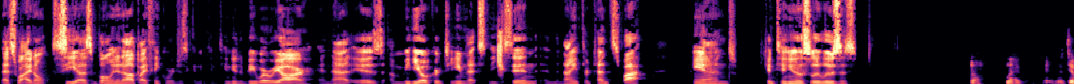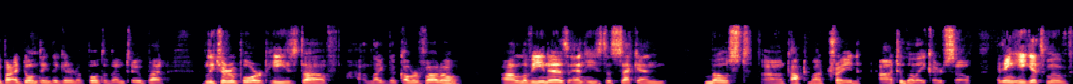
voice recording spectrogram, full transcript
that's why I don't see us blowing it up. I think we're just going to continue to be where we are, and that is a mediocre team that sneaks in in the ninth or tenth spot and continuously loses. No, I agree with you, but I don't think they get rid of both of them too. But Bleacher Report, he's the like the cover photo. Uh, LaVine is, and he's the second most uh, talked about trade uh, to the Lakers. So I think he gets moved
